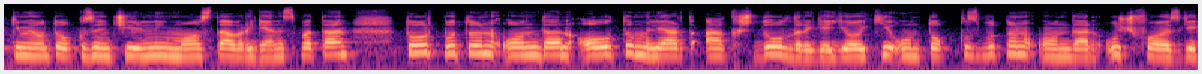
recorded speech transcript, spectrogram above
2019-yilning mos davriga nisbatan 4.6 milliard AQSh dollariga yoki 19.3 foizga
